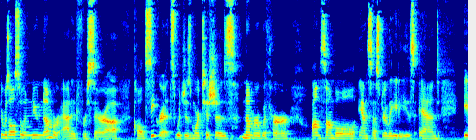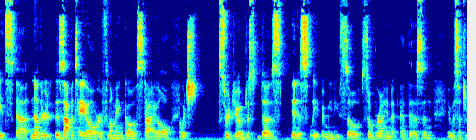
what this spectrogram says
There was also a new number added for Sarah called Secrets, which is Morticia's number with her ensemble ancestor ladies. And it's uh, another zapateo or flamenco style, which Sergio just does in his sleep. I mean, he's so so brilliant at, at this, and it was such a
